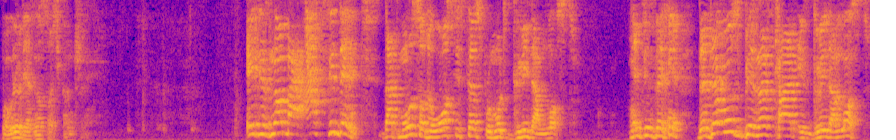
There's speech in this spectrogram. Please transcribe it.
But we know there's no such country. It is not by accident that most of the world systems promote greed and lust. It is the, the devil's business card is greed and lust.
